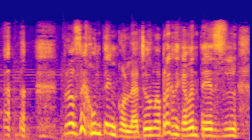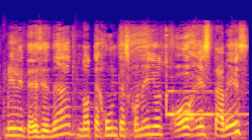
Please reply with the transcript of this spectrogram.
no se junten con la chusma. Prácticamente es Mili te dice, no, no te juntes con ellos. O esta vez,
